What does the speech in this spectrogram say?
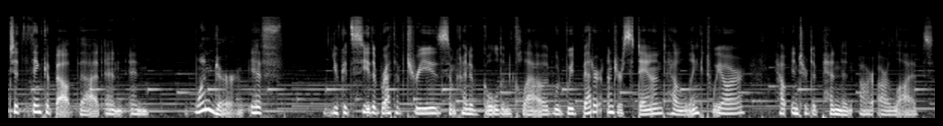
to think about that and, and wonder if you could see the breath of trees, some kind of golden cloud. Would we better understand how linked we are, how interdependent are our lives?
